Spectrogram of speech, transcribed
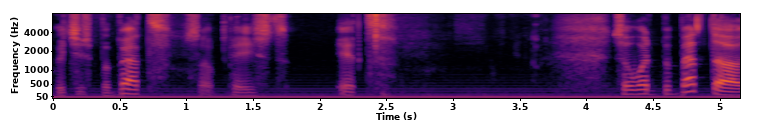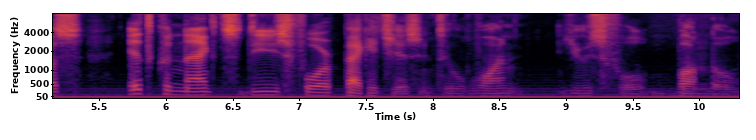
which is Babette. So paste it. So what Babette does it connects these four packages into one useful bundle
